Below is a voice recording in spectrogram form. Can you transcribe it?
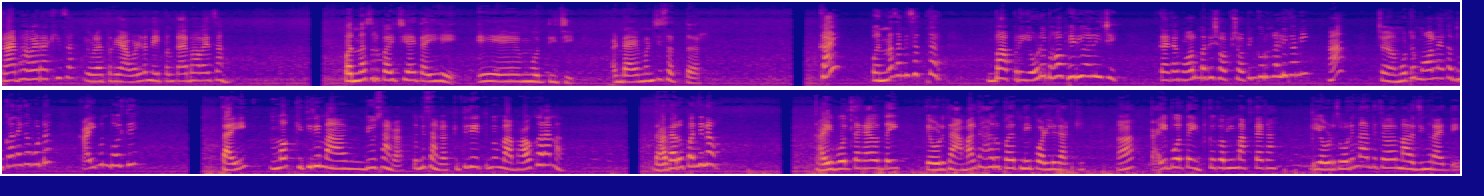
काय भाव आहे राखीचा? एवढा तरी आवडला नाही पण काय भाव आहे सांग. पन्नास रुपयाची आहे ताई हे. ए मोतीची. आणि डायमंडची सत्तर. काय? पन्नास आणि सत्तर? बापरे एवढे भाव फेरीवालीची. काय काय मॉलमध्ये शॉप शॉपिंग करून राहिली का मी? हा? अच्छा मोठं मॉल आहे का दुकान आहे का मोठं? काही पण बोलते. ताई मग किती मा देऊ सांगा तुम्ही सांगा किती तुम्ही मा- भाव करा ना. दहा दहा रुपये दिलं. काही बोलता काय होतं तेवढे तर आम्हाला दहा रुपयात नाही पडले राखी हां? काही बोलता इतकं कमी मागताय का? एवढं थोडी ना त्याच्यावर मार्जिन राहते.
